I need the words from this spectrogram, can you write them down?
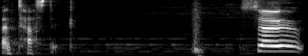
Fantastic. So,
